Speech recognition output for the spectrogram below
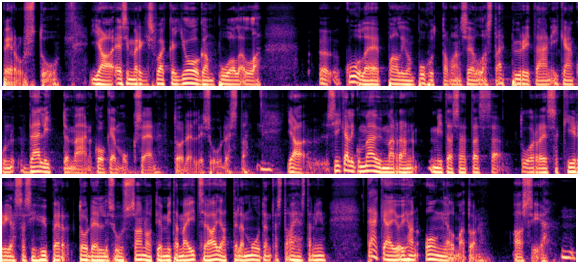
perustuu. Ja esimerkiksi vaikka joogan puolella kuulee paljon puhuttavan sellaista, että pyritään ikään kuin välittömään kokemukseen todellisuudesta. Mm. Ja sikäli kun mä ymmärrän, mitä sä tässä tuoreessa kirjassasi hypertodellisuus sanot ja mitä mä itse ajattelen muuten tästä aiheesta, niin tämäkään ei ole ihan ongelmaton asia, mm.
